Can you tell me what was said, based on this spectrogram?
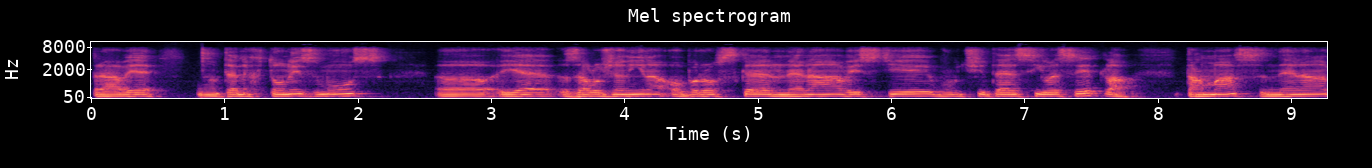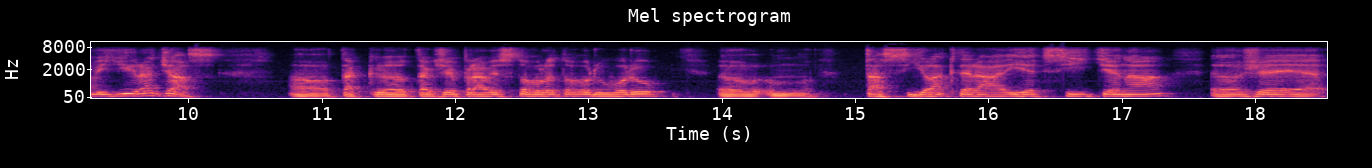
právě ten chtonismus je založený na obrovské nenávisti vůči té síle světla. Tamas nenávidí Rajas. Tak, takže právě z tohohle toho důvodu ta síla, která je cítěna, že, je,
